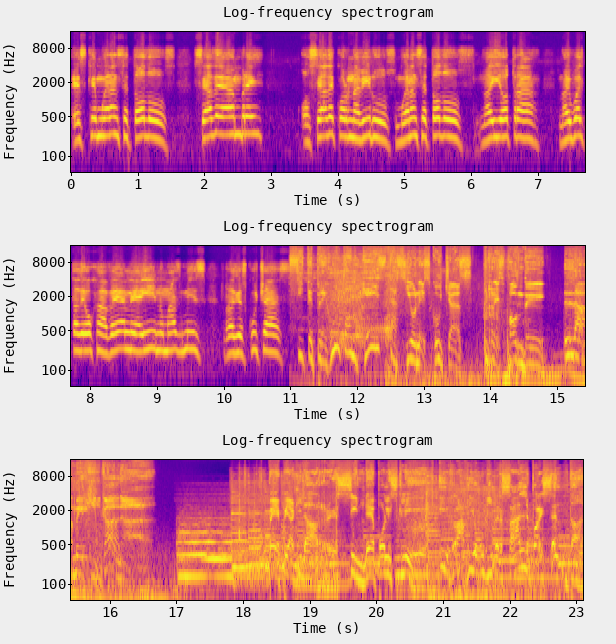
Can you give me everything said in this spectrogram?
es que muéranse todos, sea de hambre o sea de coronavirus, muéranse todos, no hay otra. No hay vuelta de hoja, véanle ahí nomás mis radioescuchas. Si te preguntan qué estación escuchas, responde La Mexicana. Pepe Aguilar, Cinépolis Click y Radio Universal presentan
